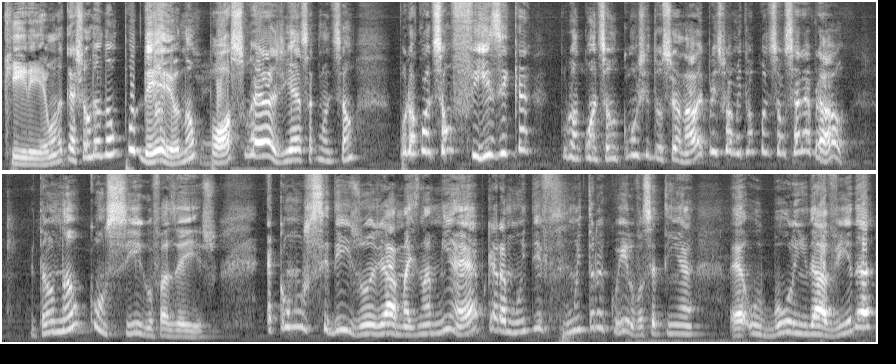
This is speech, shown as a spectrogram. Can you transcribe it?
querer, é uma questão de eu não poder. Eu não Sim. posso reagir a essa condição por uma condição física, por uma condição constitucional e principalmente uma condição cerebral. Então eu não consigo fazer isso. É como se diz hoje, ah, mas na minha época era muito, muito tranquilo. Você tinha é, o bullying da vida,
